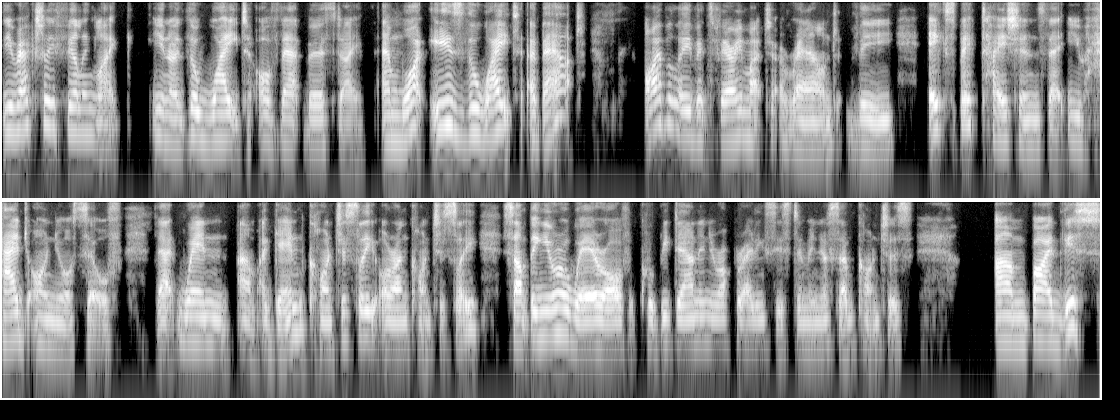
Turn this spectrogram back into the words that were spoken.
you're actually feeling like, you know, the weight of that birthday. And what is the weight about? I believe it's very much around the expectations that you had on yourself that when, um, again, consciously or unconsciously, something you're aware of, could be down in your operating system, in your subconscious. Um, by this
